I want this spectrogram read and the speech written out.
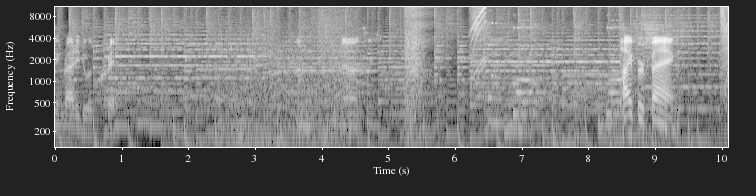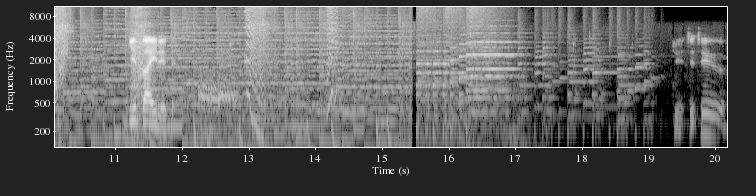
I'm losing Ratty to a crit. Mm, no, it's easy. Fang. Divided. Do do do.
